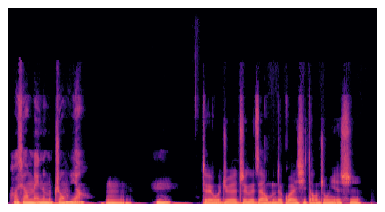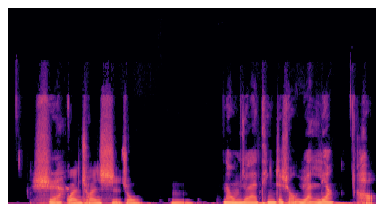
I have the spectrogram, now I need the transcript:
好像没那么重要。嗯，嗯，对，我觉得这个在我们的关系当中也是是啊。贯穿始终。嗯，那我们就来听这首《原谅》。好，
